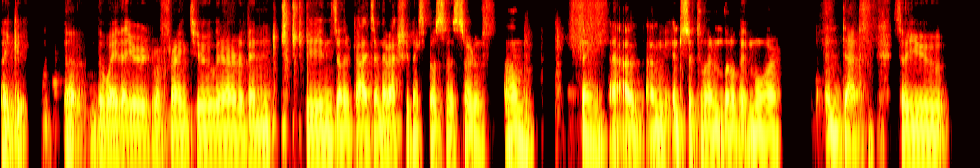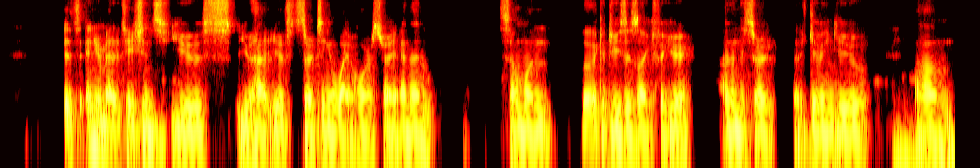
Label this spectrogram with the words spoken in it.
like uh, the way that you're referring to Leonardo da Vinci and these other guides, I've never actually been exposed to this sort of um, thing. I, I'm interested to learn a little bit more in depth. So you it's in your meditations you you have you're searching a white horse right? And then someone like a jesus like figure and then they start giving you um,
